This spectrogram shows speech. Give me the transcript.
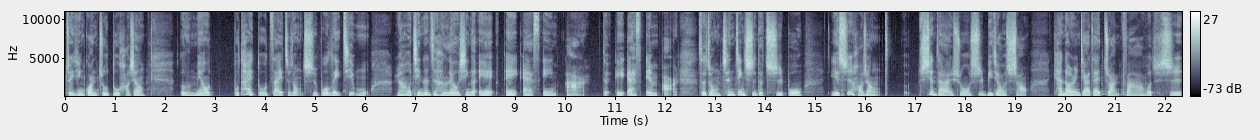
最近关注度好像。呃，没有，不太多在这种吃播类节目。然后前阵子很流行的 A A S M R，对 A S M R 这种沉浸式的吃播，也是好像，现在来说是比较少看到人家在转发或者是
